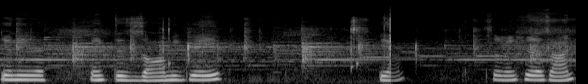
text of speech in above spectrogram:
You need to make the zombie grave. Yeah. So make sure that's on.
